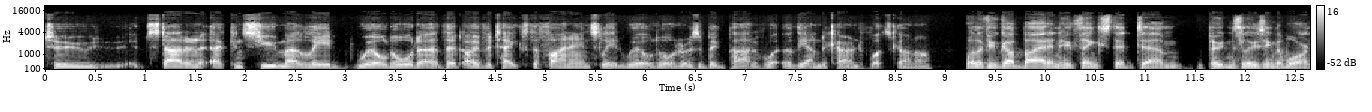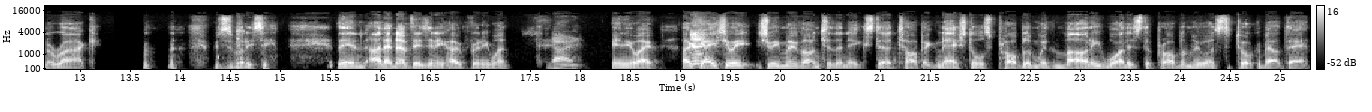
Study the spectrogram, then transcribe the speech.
to start an, a consumer-led world order that overtakes the finance-led world order is a big part of what the undercurrent of what's going on. Well, if you've got Biden who thinks that um, Putin's losing the war in Iraq, which is what he said, then I don't know if there's any hope for anyone. No. Anyway, okay, should we should we move on to the next uh, topic? Nationals problem with Maori. What is the problem? Who wants to talk about that?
